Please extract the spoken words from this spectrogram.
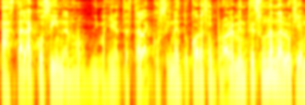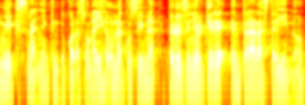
hasta la cocina, ¿no? Imagínate hasta la cocina de tu corazón. Probablemente es una analogía muy extraña que en tu corazón haya una cocina, pero el Señor quiere entrar hasta ahí, ¿no?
